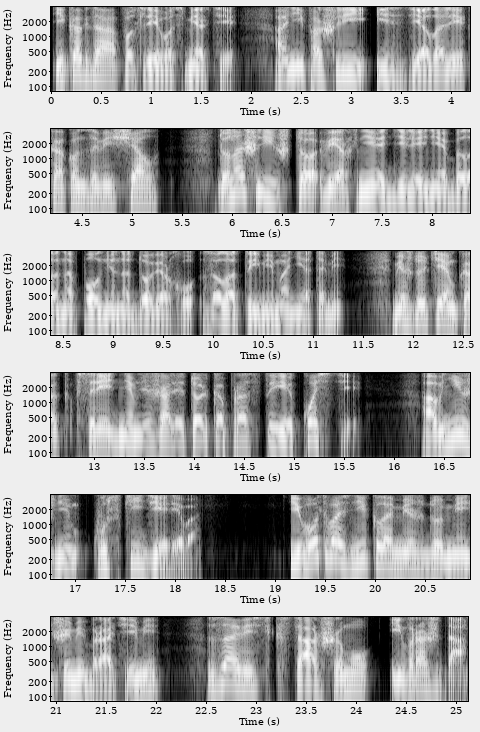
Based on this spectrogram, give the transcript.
И когда после его смерти они пошли и сделали, как он завещал, то нашли, что верхнее отделение было наполнено доверху золотыми монетами, между тем, как в среднем лежали только простые кости, а в нижнем куски дерева. И вот возникла между меньшими братьями зависть к старшему и вражда.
